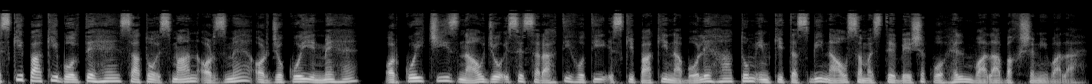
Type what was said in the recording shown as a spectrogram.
اس کی پاکی بولتے ہیں، ساتوں اسمان اور زمیں اور جو کوئی ان میں ہے، اور کوئی چیز ناؤ جو اسے سراہتی ہوتی، اس کی پاکی نہ بولے ہاں تم ان کی تسبیح ناؤ سمجھتے، بے شک وہ حلم والا، بخشنی والا ہے۔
